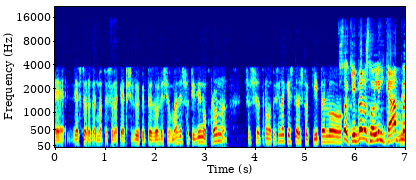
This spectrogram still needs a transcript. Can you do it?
ε, δεύτερο τερματοφύλακα υψηλού επίπεδου όλες οι ομάδες, ότι δίνουν χρόνο στους τερματοφύλακες στο, στο κύπελο. Στο κύπελο, στο link up Ναι.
